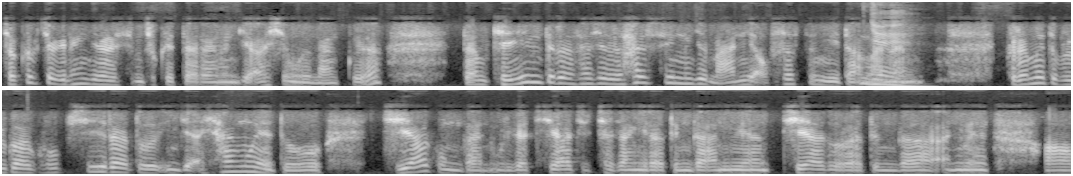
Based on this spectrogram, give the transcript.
적극적인 행동을 했으면 좋겠다라는 게 아쉬움으로 남고요. 그다음 개인들은 사실 할 수 있는 게 많이 없었습니다만 네. 그럼에도 불구하고 혹시라도 이제 향후에도 지하 공간 우리가 지하 주차장이라든가 아니면 지하도라든가 아니면 어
